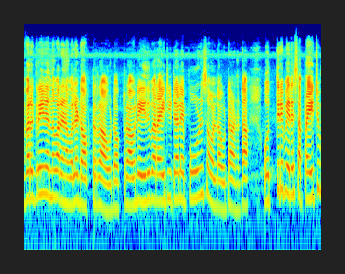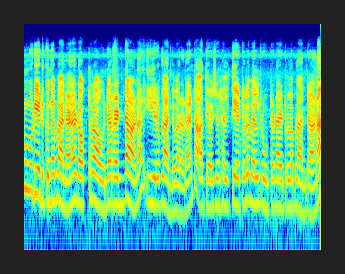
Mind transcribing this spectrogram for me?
എവർഗ്രീൻ എന്ന് പറയുന്ന പോലെ ഡോക്ടർ റാവു. ഡോക്ടർ റാവുന്റെ ഏത് വെറൈറ്റി ഇട്ടാലും എപ്പോഴും സോൾഡ് ഔട്ട് ആണ് കേട്ടോ ഒത്തിരി പേര് സെപ്പറേറ്റും കൂടി എടുക്കുന്ന പ്ലാന്റാണ് ഡോക്ടർ റാവുന്റെ റെഡാണ് ഈ ഒരു പ്ലാന്റ് പറയുന്നത് കേട്ടോ അത്യാവശ്യം ഹെൽത്തി ആയിട്ടുള്ള വെൽ റൂട്ടഡ് ആയിട്ടുള്ള പ്ലാന്റാണ്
